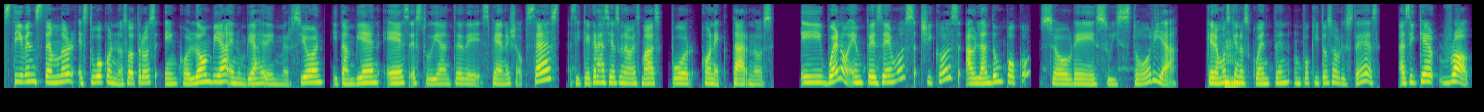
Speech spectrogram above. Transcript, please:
Steven Stemler estuvo con nosotros en Colombia en un viaje de inmersión y también es estudiante de Spanish Obsessed, así que gracias una vez más por conectarnos. Y bueno, empecemos chicos hablando un poco sobre su historia. Queremos que mm. nos cuenten un poquito sobre ustedes. Así que Rob,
